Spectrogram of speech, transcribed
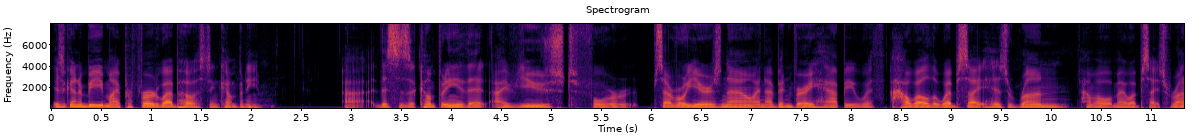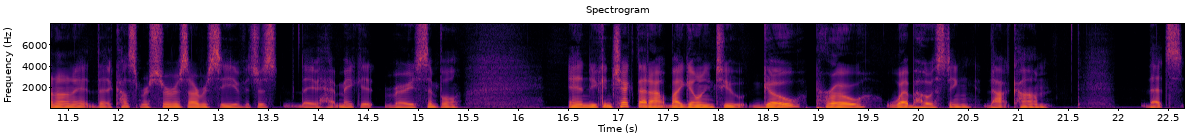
is going to be my preferred web hosting company. Uh, this is a company that I've used for several years now, and I've been very happy with how well the website has run, how well my website's run on it, the customer service I receive. It's just, they make it very simple. And you can check that out by going to goprowebhosting.com. That's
